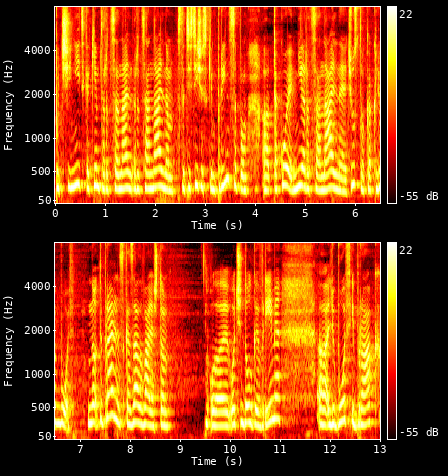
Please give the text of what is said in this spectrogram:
подчинить каким-то рациональ, рациональным статистическим принципам э, такое нерациональное чувство, как любовь. Но ты правильно сказала, Валя, что очень долгое время Э, любовь и брак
